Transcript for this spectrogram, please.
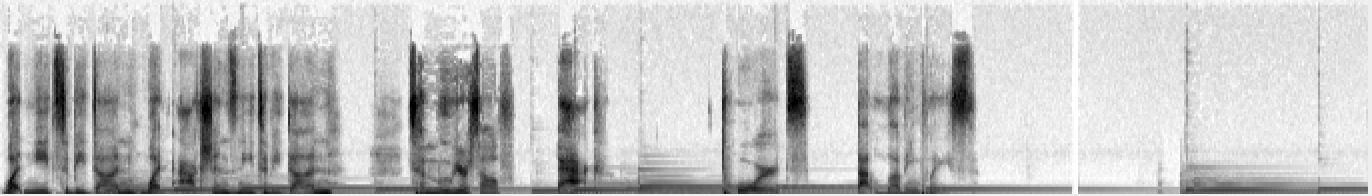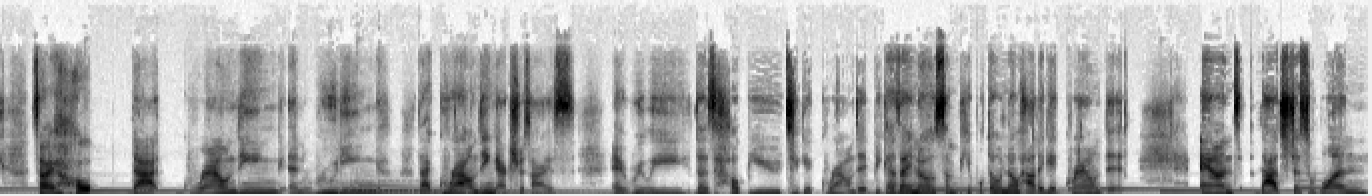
what needs to be done, what actions need to be done to move yourself back towards that loving place. So I hope that grounding and rooting, that grounding exercise, it really does help you to get grounded because I know some people don't know how to get grounded. And that's just one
